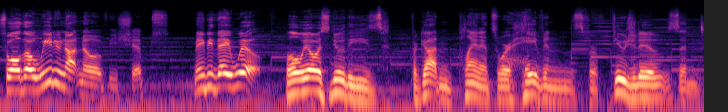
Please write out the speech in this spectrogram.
So, although we do not know of these ships, maybe they will. Well, we always knew these forgotten planets were havens for fugitives and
